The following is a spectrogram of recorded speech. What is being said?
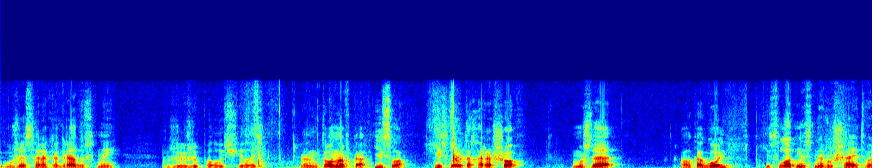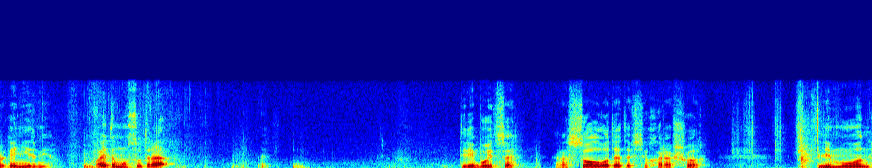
уже 40 градусной жижи получилось. Антоновка кисло. Кисло это хорошо, потому что алкоголь кислотность нарушает в организме. Поэтому с утра требуется рассол, вот это все хорошо, лимон,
